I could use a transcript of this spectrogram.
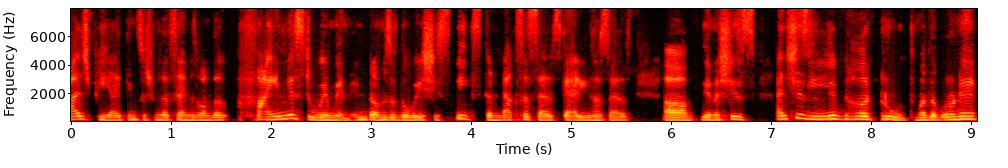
aaj bhi i think sushmita sen is one of the finest women in terms of the way she speaks conducts herself carries herself. Um, you know she's and she's lived her truth. Matlab unhone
